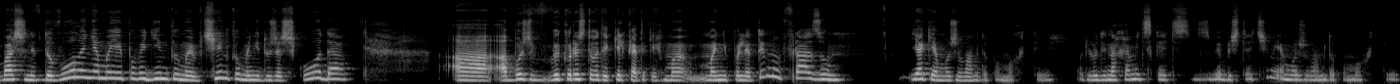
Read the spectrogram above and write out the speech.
ваше невдоволення моєю поведінкою, моїм вчинком, мені дуже шкода. А, або ж використовувати кілька таких ма- маніпулятивну фразу. Як я можу вам допомогти? От людина хамить вибачте, чим я можу вам допомогти?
